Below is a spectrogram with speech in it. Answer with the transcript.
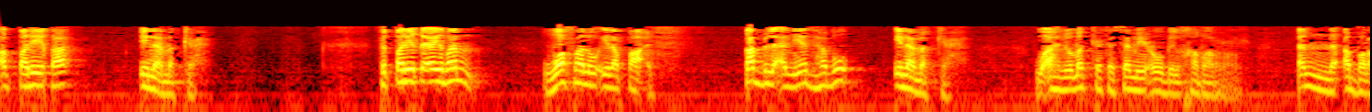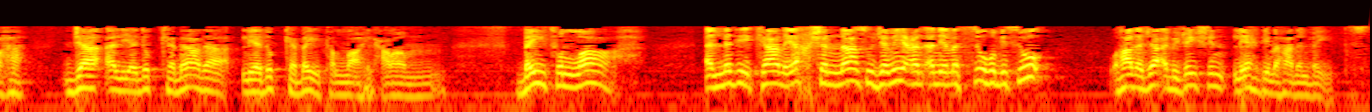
الطريق إلى مكة. في الطريق أيضا وصلوا إلى الطائف قبل أن يذهبوا إلى مكة. وأهل مكة سمعوا بالخبر أن أبرهة جاء ليدك ماذا ليدك بيت الله الحرام. بيت الله الذي كان يخشى الناس جميعا أن يمسوه بسوء وهذا جاء بجيش ليهدم هذا البيت.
